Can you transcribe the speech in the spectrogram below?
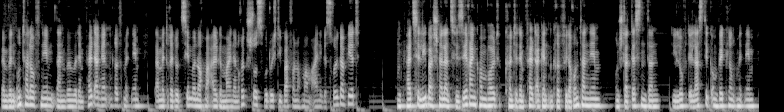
Wenn wir einen Unterlauf nehmen, dann würden wir den Feldagentengriff mitnehmen. Damit reduzieren wir nochmal allgemein den Rückstoß, wodurch die Waffe nochmal um einiges ruhiger wird. Und falls ihr lieber schneller ins Visier reinkommen wollt, könnt ihr den Feldagentengriff wieder runternehmen und stattdessen dann die Luftelastikumwicklung mitnehmen.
